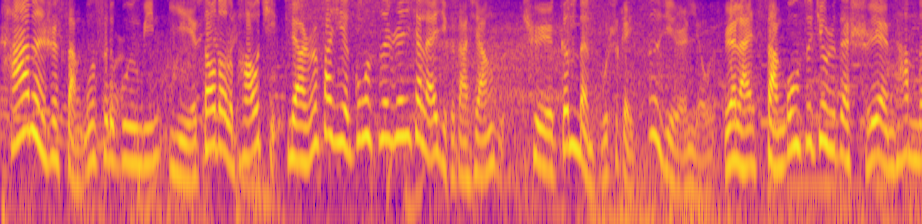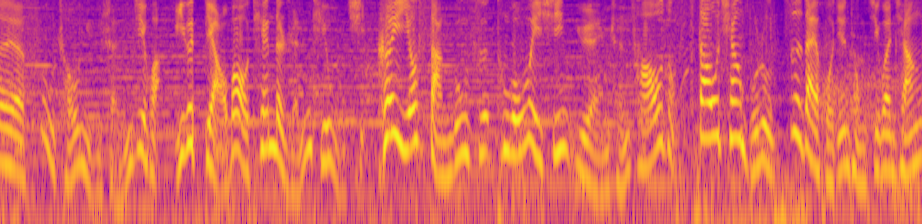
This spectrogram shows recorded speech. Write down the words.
他们是伞公司的雇佣兵，也遭到了抛弃。两人发现公司扔下来几个大箱子，却根本不是给自己人留的。原来伞公司就是在实验他们的复仇女神计划，一个屌爆天的人体武器，可以由伞公司通过卫星远程操纵，刀枪不入，自带火箭筒、机关枪，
